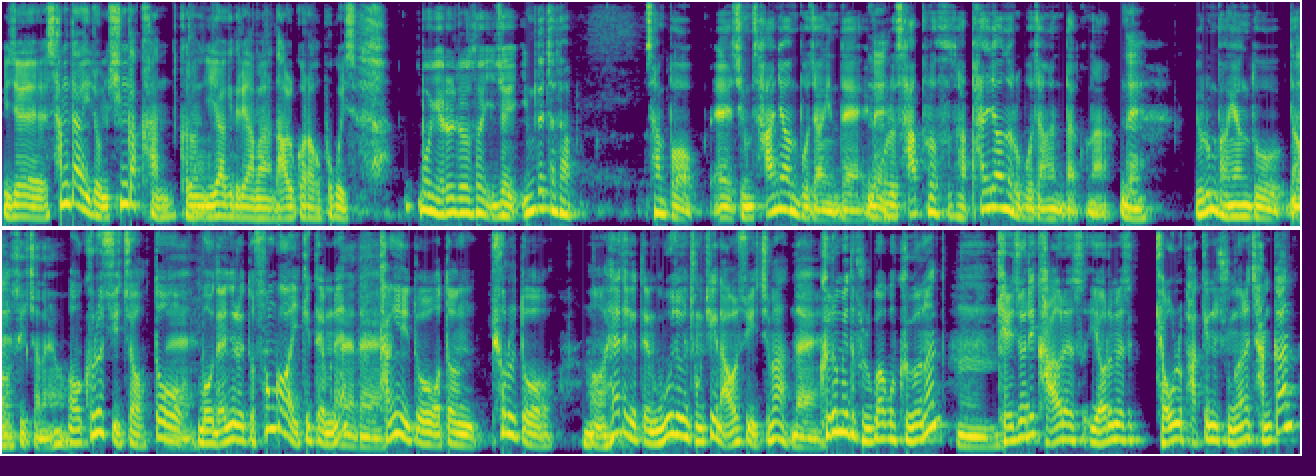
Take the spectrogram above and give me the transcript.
이제 상당히 좀 심각한 그런 이야기들이 아마 나올 거라고 보고 있습니다. 뭐 예를 들어서 이제 임대차 사 3법에 지금 4년 보장인데 네. 이거를 4 플러스 4 8년으로 보장한다거나 네. 이런 방향도 나올 네. 수 있잖아요. 어, 그럴 수 있죠. 또 네. 뭐 내년에 또 선거가 있기 때문에 네, 네. 당연히 또 어떤 표를 또 어, 해야 되기 때문에 우호적인 정책이 나올 수 있지만 네. 그럼에도 불구하고 그거는 음. 계절이 가을에서 여름에서 겨울로 바뀌는 중간에 잠깐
